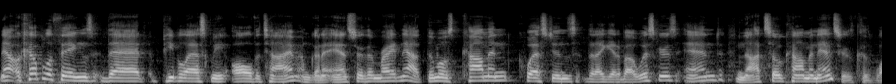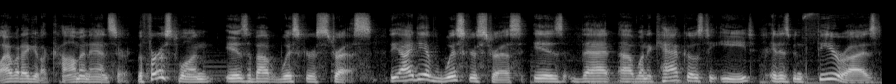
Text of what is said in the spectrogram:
Now, a couple of things that people ask me all the time, I'm gonna answer them right now. The most common questions that I get about whiskers and not so common answers, because why would I give a common answer? The first one is about whisker stress. The idea of whisker stress is that uh, when a cat goes to eat, it has been theorized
